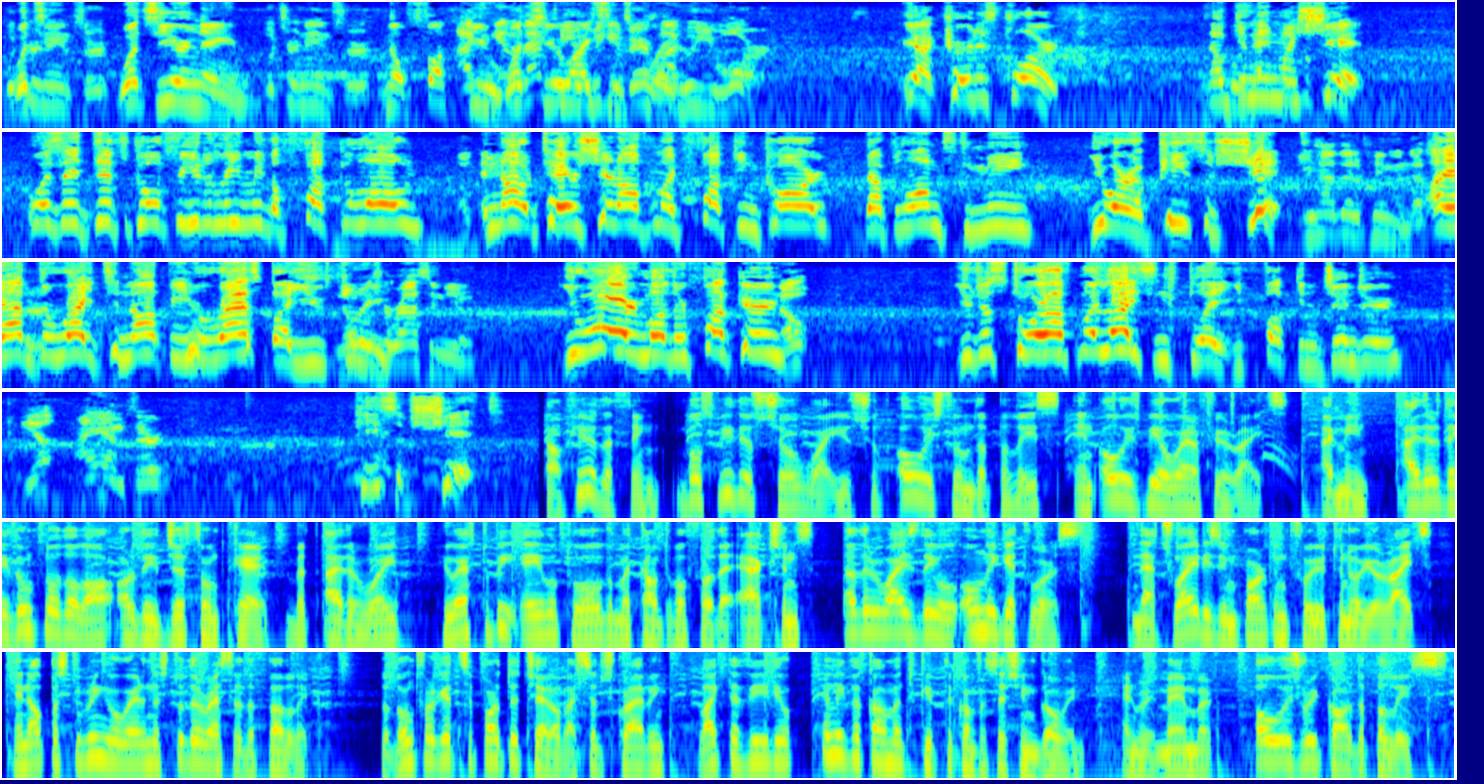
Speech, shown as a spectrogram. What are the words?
What's, What's- your name, sir? What's your name? What's your name, sir? No, fuck I you. What's your you. We can license plate? who you are. Yeah, Curtis Clark. Now Was give me my difficult? shit. Was it difficult for you to leave me the fuck alone. And not tear shit off my fucking car that belongs to me? You are a piece of shit. You have that opinion. That's I have sir. the right to not be harassed by you three. No one's harassing you. You are, motherfucker. Nope. You just tore off my license plate, you fucking ginger. Yep, I am, sir. Piece of shit. Now here's the thing, both videos show why you should always film the police and always be aware of your rights. I mean, either they don't know the law or they just don't care, but either way, you have to be able to hold them accountable for their actions, otherwise they will only get worse. That's why it is important for you to know your rights and help us to bring awareness to the rest of the public. So don't forget to support the channel by subscribing, like the video and leave a comment to keep the conversation going. And remember, always record the police.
